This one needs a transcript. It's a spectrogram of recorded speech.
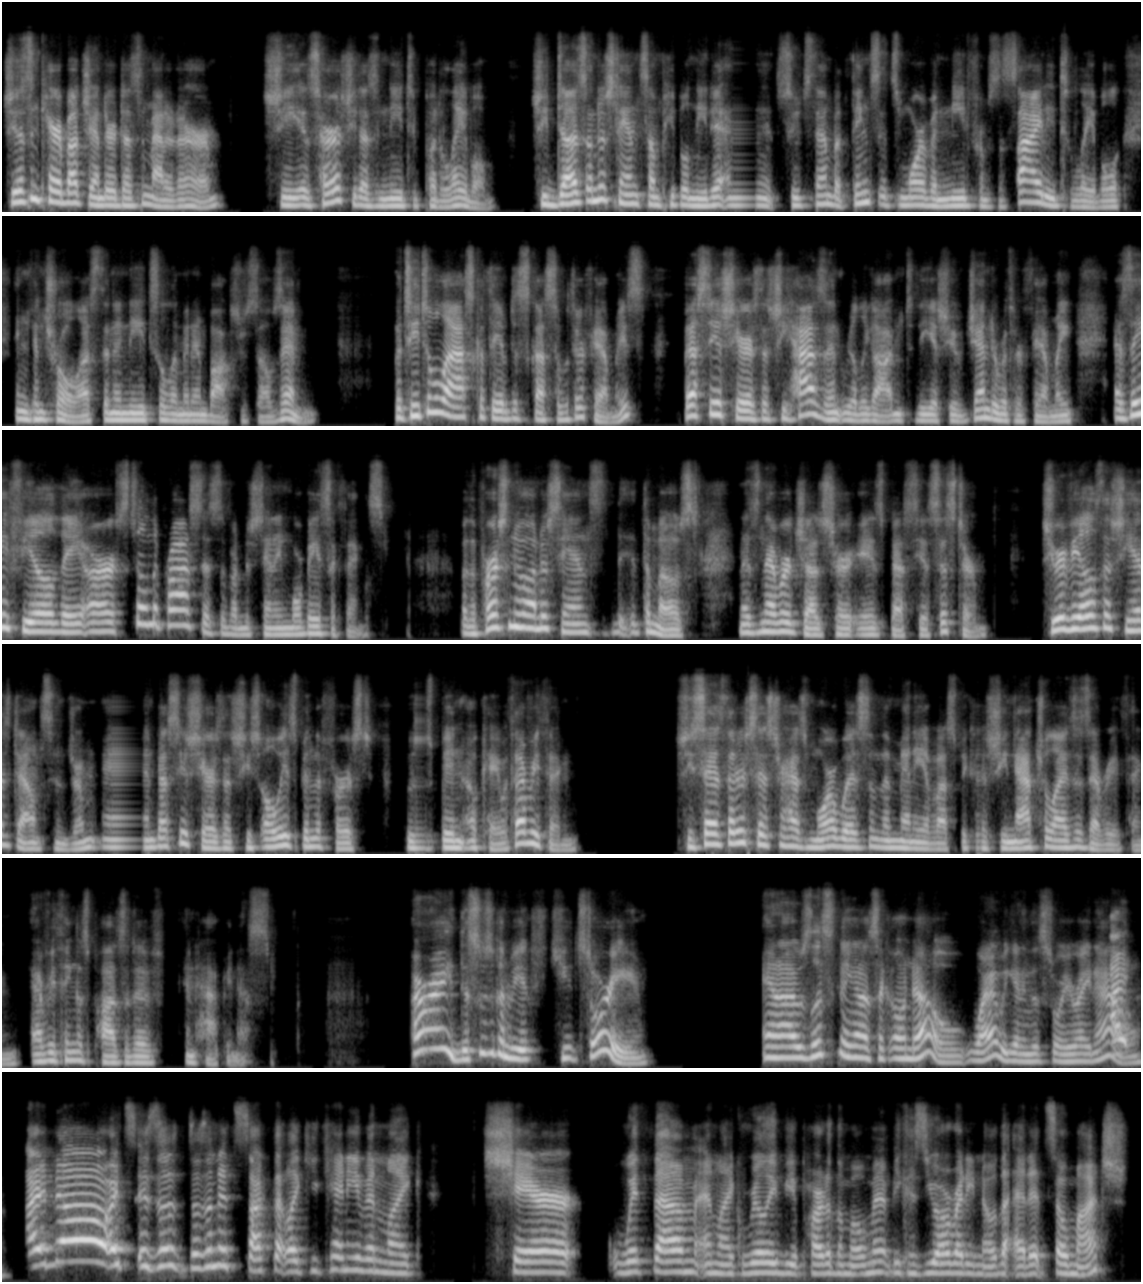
She doesn't care about gender, it doesn't matter to her. She is her, she doesn't need to put a label. She does understand some people need it and it suits them, but thinks it's more of a need from society to label and control us than a need to limit and box ourselves in. Pitita will ask if they have discussed it with their families. Bestia shares that she hasn't really gotten to the issue of gender with her family, as they feel they are still in the process of understanding more basic things. But the person who understands it the most and has never judged her is Bestia's sister. She reveals that she has Down syndrome, and Bestia shares that she's always been the first who's been okay with everything. She says that her sister has more wisdom than many of us because she naturalizes everything. Everything is positive and happiness. All right, this was going to be a cute story. And I was listening and I was like, oh no, why are we getting this story right now? I, I know. It's is it doesn't it suck that like you can't even like share with them and like really be a part of the moment because you already know the edit so much.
